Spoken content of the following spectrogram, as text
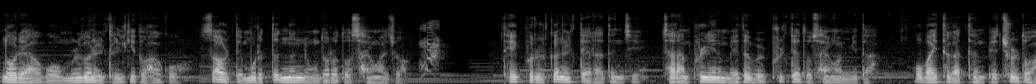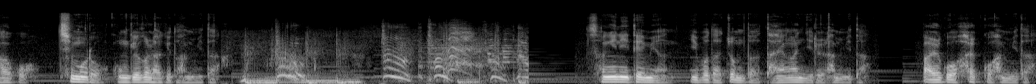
노래하고 물건을 들기도 하고 싸울 때 물어 뜯는 용도로도 사용하죠. 테이프를 끊을 때라든지 잘 안 풀리는 매듭을 풀 때도 사용합니다. 오바이트 같은 배출도 하고 침으로 공격을 하기도 합니다. 성인이 되면 이보다 좀 더 다양한 일을 합니다. 빨고 핥고 합니다.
